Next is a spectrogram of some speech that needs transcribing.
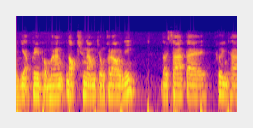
រយៈពេលប្រមាណ10ឆ្នាំចុងក្រោយនេះដោយសារតែឃើញថា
